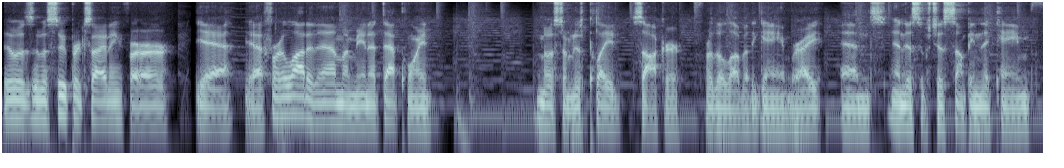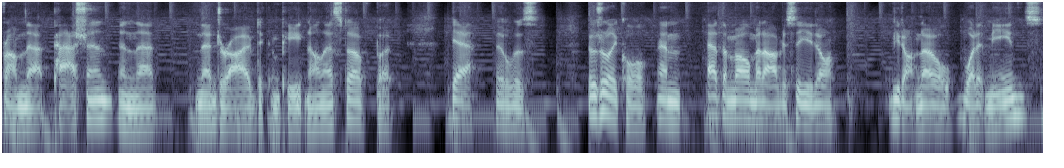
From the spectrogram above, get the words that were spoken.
it was it was super exciting for her. Yeah, yeah, for a lot of them. I mean, at that point, most of them just played soccer for the love of the game, right? And and this was just something that came from that passion and that and that drive to compete and all that stuff. But yeah, it was it was really cool. And at the moment, obviously, you don't you don't know what it means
